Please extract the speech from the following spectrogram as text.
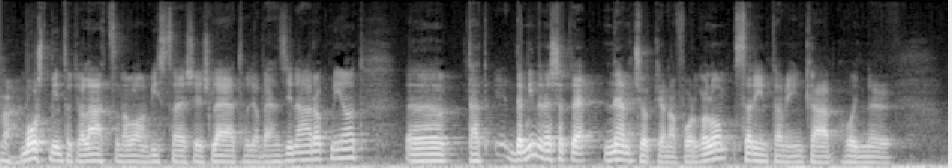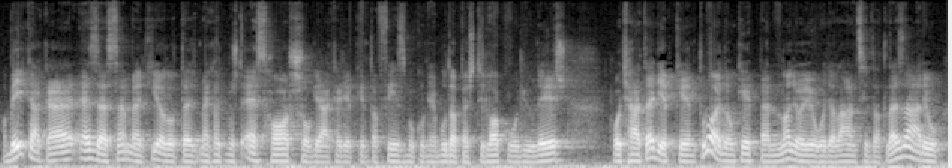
Na. Most, mint hogyha látszana valami visszaesés, lehet, hogy a benzinárak miatt. Tehát, de minden esetre nem csökken a forgalom, szerintem inkább, hogy nő. A BKK ezzel szemben kiadott egy, meg hát most ezt harsogják egyébként a Facebookon, a budapesti lakógyűlés, hogy hát egyébként tulajdonképpen nagyon jó, hogy a láncidat lezárjuk,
